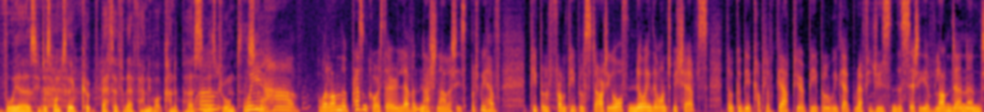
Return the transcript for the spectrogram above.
voyeurs who just want to cook better for their family? What kind of person well, is drawn to the we school? We have well, on the present course, there are 11 nationalities, but we have people from people starting off knowing they want to be chefs. There could be a couple of gap year people. We get refugees in the city of London and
